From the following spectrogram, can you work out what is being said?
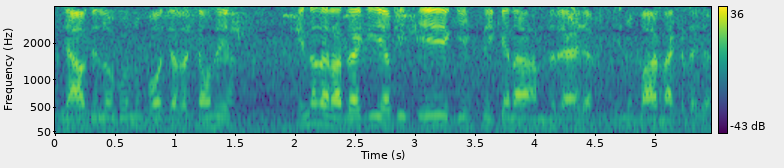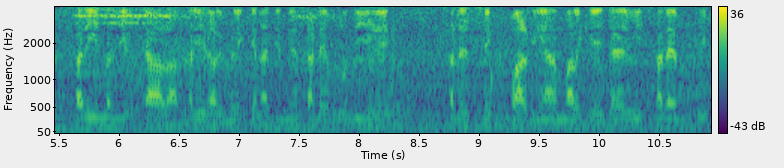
ਪੰਜਾਬ ਦੇ ਲੋਕ ਉਹਨੂੰ ਬਹੁਤ ਜ਼ਿਆਦਾ ਚਾਹੁੰਦੇ ਆ। ਇਹਨਾਂ ਦਾ ਇਰਾਦਾ ਕੀ ਆ ਵੀ ਇਹ ਕਿਸ ਤਰੀਕੇ ਨਾਲ ਅੰਦਰ ਰਹਿ ਜਾਵੇ, ਇਹਨੂੰ ਬਾਹਰ ਨਾ ਕੱਢਿਆ ਜਾਵੇ। ਸਾਰੀ ਇਹਨਾਂ ਦੀ ਇੱਕ ਚਾਲ ਆ, ਸਾਰੀ ਰਲ ਮਿਲ ਕੇ ਨਾ ਜਿੰਨੇ ਸਾਡੇ ਵਿਰੋਧੀ ਜਿਹੜੇ ਸਾਡੇ ਸਿੱਖ ਪਾਰਟੀਆਂ ਮਿਲ ਕੇ ਜਿਹੜੇ ਵੀ ਸਾਰੇ ਇੱਕ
